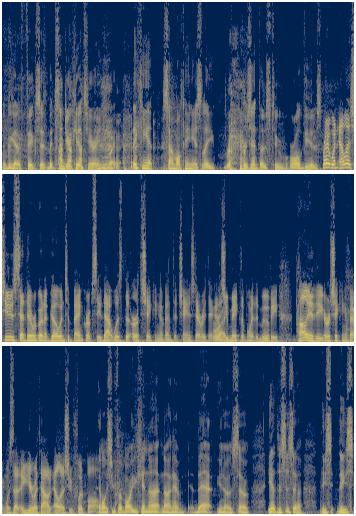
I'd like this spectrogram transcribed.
That we got to fix it, but send your kids here anyway. They can't simultaneously present those two worldviews. Right when LSU said they were going to go into bankruptcy, that was the earth-shaking event that changed everything. And as you make the point of the movie, probably the earth-shaking event was that a year without LSU football. LSU football, you cannot not have that, you know. So yeah, this is a these these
